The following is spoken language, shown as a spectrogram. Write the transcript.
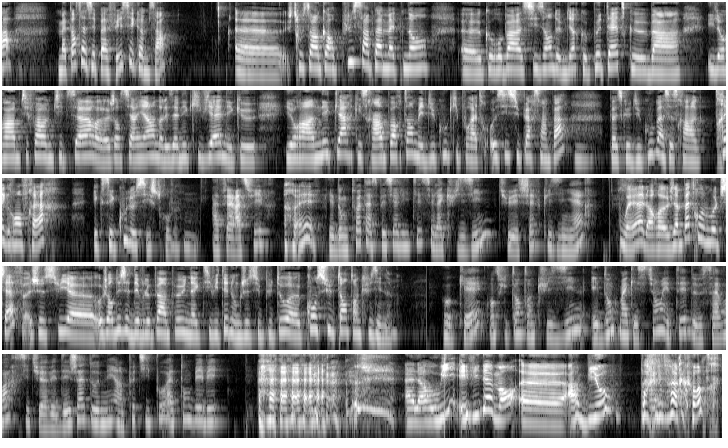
Maintenant, ça s'est pas fait, c'est comme ça. je trouve ça encore plus sympa maintenant que Robin a 6 ans de me dire que peut-être que bah il aura un petit frère ou une petite sœur, j'en sais rien, dans les années qui viennent et que il y aura un écart qui sera important, mais du coup qui pourrait être aussi super sympa mm. parce que du coup bah ce sera un très grand frère et que c'est cool aussi, je trouve. Hmm. Affaire à suivre. Ouais. Et donc toi, ta spécialité, c'est la cuisine. Tu es chef cuisinière. Ouais, alors euh, j'aime pas trop le mot de chef. Je suis euh, aujourd'hui, j'ai développé un peu une activité, donc je suis plutôt euh, consultante en cuisine. Ok, consultante en cuisine. Et donc ma question était de savoir si tu avais déjà donné un petit pot à ton bébé. Alors oui, évidemment, un bio par, contre,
